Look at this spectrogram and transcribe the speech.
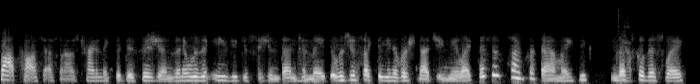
thought process when I was trying to make the decisions, and it was an easy decision then to mm-hmm. make. It was just like the universe nudging me, like, "This is time for family. Let's yep. go this way."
